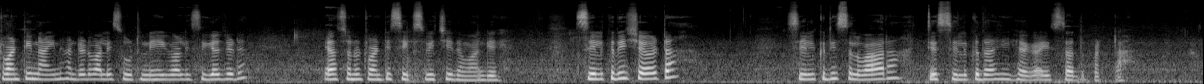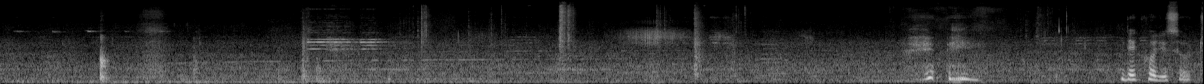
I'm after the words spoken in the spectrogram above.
2900 ਵਾਲੇ ਸੂਟ ਨੇ ਇਹ ਵਾਲੇ ਸੀਗਾ ਜਿਹੜੇ। ਇਹ ਸਾਨੂੰ 26 ਵਿੱਚ ਹੀ ਦਵਾਂਗੇ। ਸਿਲਕ ਦੀ ਸ਼ਰਟ ਆ, ਸਿਲਕ ਦੀ ਸਲਵਾਰ ਆ ਤੇ ਸਿਲਕ ਦਾ ਹੀ ਹੈਗਾ ਇਸ ਦਾ ਦੁਪੱਟਾ ਦੇਖੋ ਜੀ ਸੂਟ,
